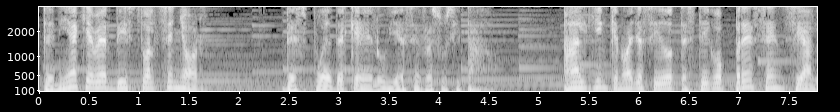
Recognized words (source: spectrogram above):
tenía que haber visto al Señor después de que Él hubiese resucitado. Alguien que no haya sido testigo presencial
